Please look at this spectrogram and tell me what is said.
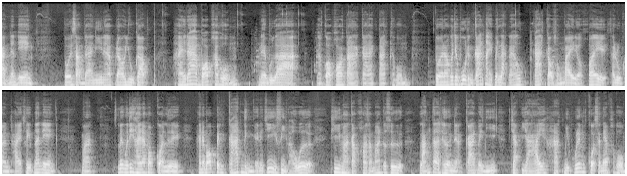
กันนั่นเอง โดยสัปดาห์นี้นะครับ เราอยู่กับไฮด้าบ๊อบครับผมเนบูล่าแล้วก็พ่อตากาแล็กตัสครับผม โดยเราก็จะพูดถึงการ์ดใหม่เป็นหลักแล้วการ์ดเก่า2ใบเดี๋ยวค่อยสรุปกันท้ายคลิปนั่นเอง มาเริ่มกันที่ไฮด้าบ๊อบก่อนเลยไฮด้าบ๊อบเป็นการ์ด1 Energy 4 Power ที่มากับความสามารถก็คือ หลังแต่ละเทิร์นเนี่ยการ์ดใบนี้จะย้ายหากมีผู้เล่นกด snap ครับผม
